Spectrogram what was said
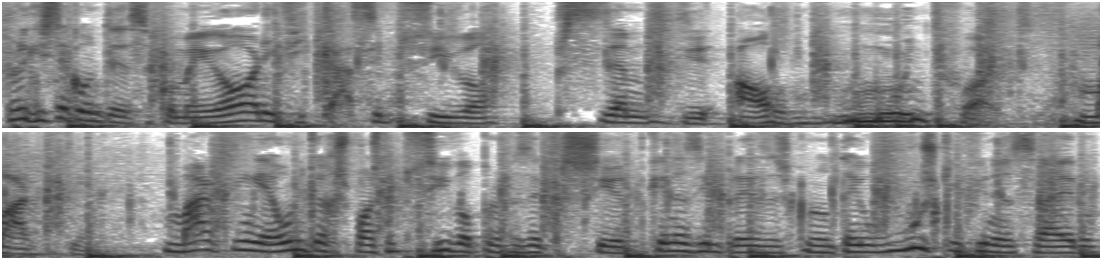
Para que isto aconteça com a maior eficácia possível, precisamos de algo muito forte: marketing. Marketing é a única resposta possível para fazer crescer pequenas empresas que não têm o músculo financeiro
